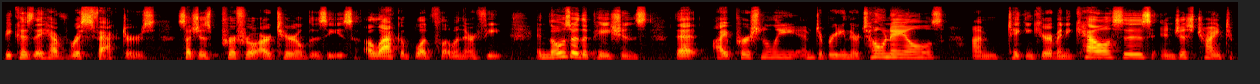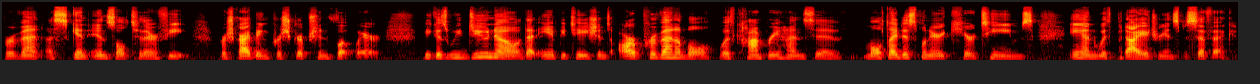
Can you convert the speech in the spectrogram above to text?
because they have risk factors such as peripheral arterial disease, a lack of blood flow in their feet. And those are the patients that I personally am debriding their toenails, I'm taking care of any calluses and just trying to prevent a skin insult to their feet, prescribing prescription footwear. Because we do know that amputations are preventable with comprehensive multidisciplinary care teams and with podiatry in specific.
